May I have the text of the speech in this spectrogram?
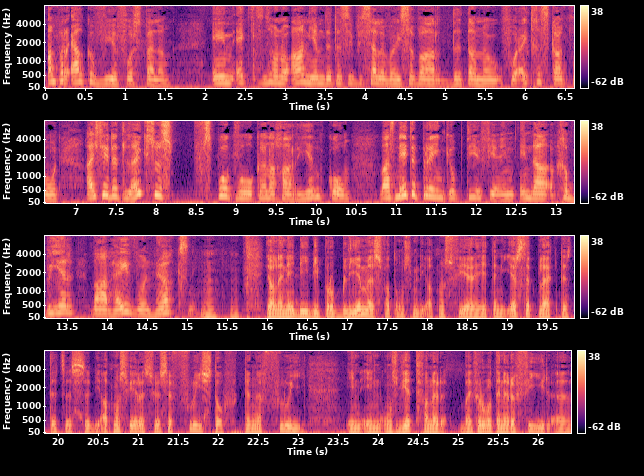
amper elke weervoorspelling en ek sou nou aanneem dit is op dieselfde wyse waar dit dan nou vooruitgeskat word. Hy sê dit lyk soos spookwolke en dan gaan reën kom, maar is net 'n prentjie op TV en en daar gebeur waar hy woon niks nie. Mm -hmm. Ja, net die die probleem is wat ons met die atmosfeer het in die eerste plek, dit dit is die atmosfeer is soos 'n vloeistof, dinge vloei en en ons weet van 'n byvoorbeeld in 'n rivier 'n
